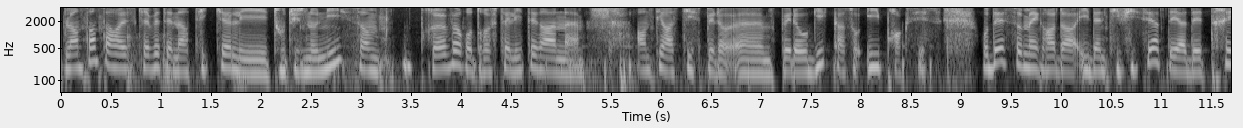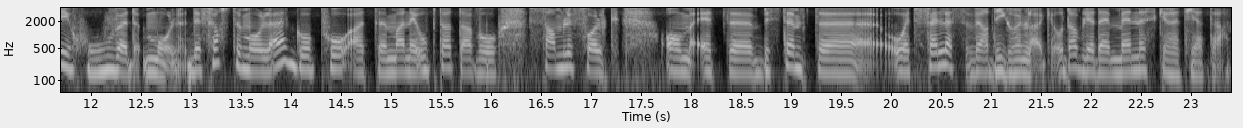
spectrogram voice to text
Blant annet har jeg skrevet en artikkel i 2009 som prøver å drøfte litt antirastisk pedagogikk, altså i praksis. Og det som jeg har identifisert, det er det tre hovedmål. Det første målet går på at man er opptatt av å samle folk om et bestemt og et felles verdigrunnlag. Og da blir det menneskerettigheter,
